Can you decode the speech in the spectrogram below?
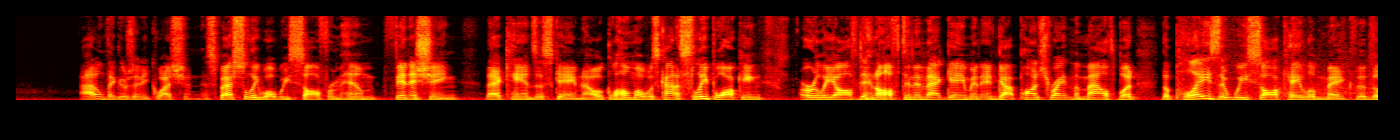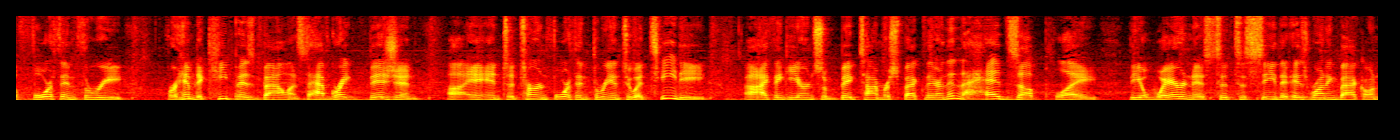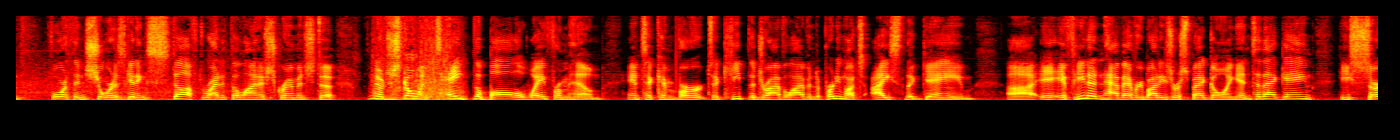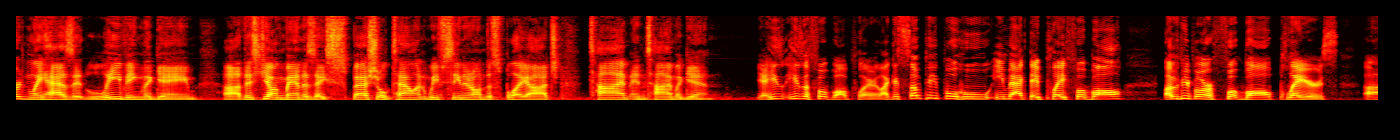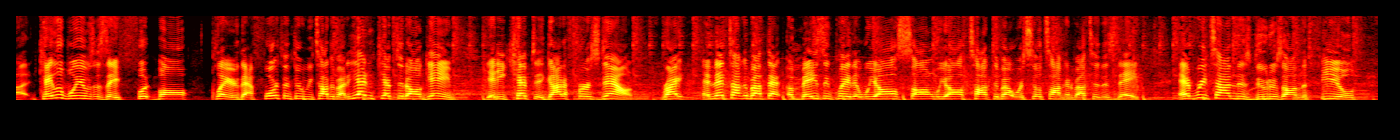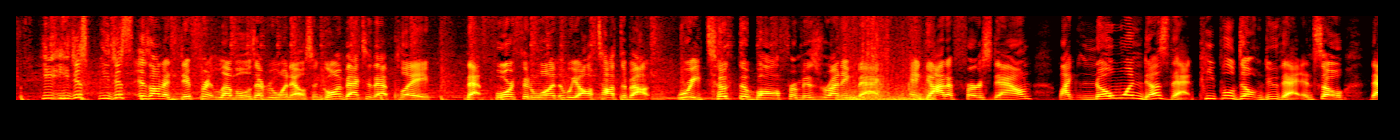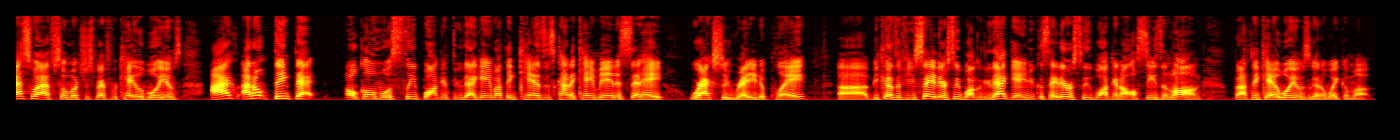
I don't think there's any question, especially what we saw from him finishing that Kansas game. Now, Oklahoma was kind of sleepwalking early often often in that game and, and, got punched right in the mouth. But the plays that we saw Caleb make, the, the fourth and three, for him to keep his balance, to have great vision, uh, and, and, to turn fourth and three into a TD, uh, I think he earned some big time respect there. And then the heads up play, the awareness to, to see that his running back on fourth and short is getting stuffed right at the line of scrimmage to you know just go and take the ball away from him and to convert to keep the drive alive and to pretty much ice the game. Uh, if he didn't have everybody's respect going into that game, he certainly has it leaving the game. Uh, this young man is a special talent, and we've seen it on display, Arch, time and time again. Yeah, he's, he's a football player. Like, it's some people who, EMAC, they play football. Other people are football players. Uh, Caleb Williams is a football player. That fourth and three we talked about, he hadn't kept it all game, yet he kept it, got a first down, right? And then talk about that amazing play that we all saw and we all talked about, we're still talking about to this day. Every time this dude is on the field, he, he just he just is on a different level as everyone else. And going back to that play, that fourth and one that we all talked about, where he took the ball from his running back and got a first down. Like, no one does that. People don't do that. And so that's why I have so much respect for Caleb Williams. I, I don't think that Oklahoma was sleepwalking through that game. I think Kansas kind of came in and said, hey, we're actually ready to play. Uh, because if you say they're sleepwalking through that game, you could say they were sleepwalking all season long. But I think Caleb Williams is going to wake them up.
